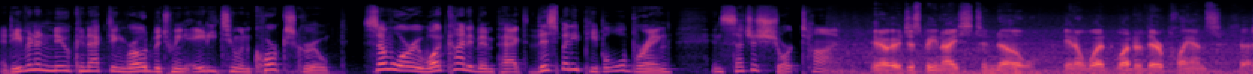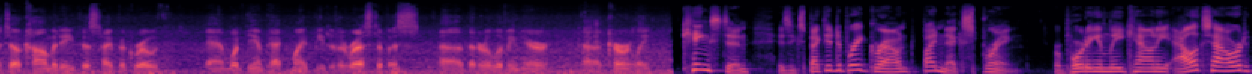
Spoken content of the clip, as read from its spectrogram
and even a new connecting road between 82 and Corkscrew, some worry what kind of impact this many people will bring in such a short time. You know, it'd just be nice to know, you know, what, what are their plans to accommodate this type of growth and what the impact might be to the rest of us uh, that are living here uh, currently. Kingston is expected to break ground by next spring. Reporting in Lee County, Alex Howard,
